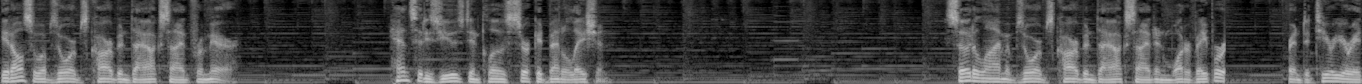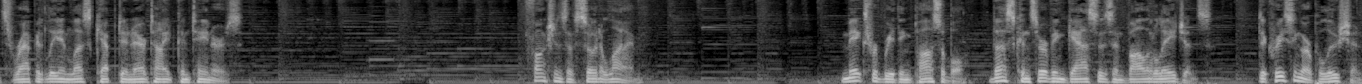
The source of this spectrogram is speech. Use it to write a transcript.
It also absorbs carbon dioxide from air. Hence it is used in closed-circuit ventilation. Soda lime absorbs carbon dioxide and water vapor and deteriorates rapidly unless kept in airtight containers. Functions of soda lime Makes rebreathing possible, thus conserving gases and volatile agents. Decreasing air pollution,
